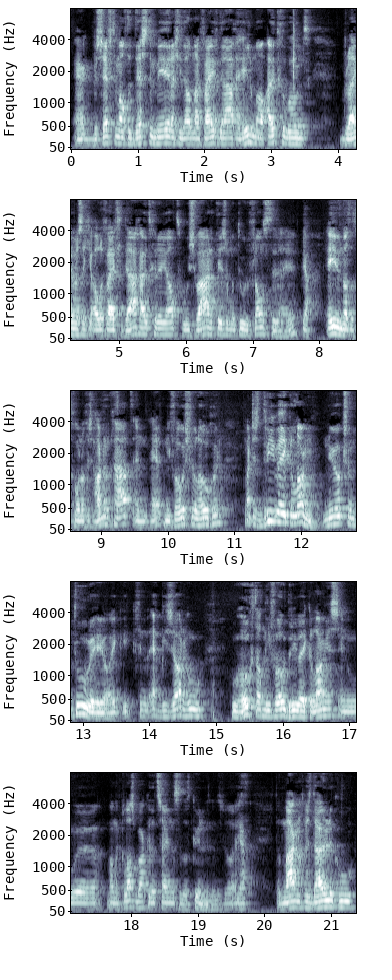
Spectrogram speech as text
En ik besefte me altijd des te meer als je dan na vijf dagen helemaal uitgewoond blij was dat je alle vijftien dagen uitgereden had, hoe zwaar het is om een Tour de France te rijden. Ja. Eén, omdat het gewoon nog eens harder gaat en hè, het niveau is veel hoger. Maar het is drie weken lang. Nu ook zo'n Tour weer, joh. Ik, ik vind het echt bizar hoe, hoe hoog dat niveau drie weken lang is en hoe, uh, wat een klasbakken dat zijn dat ze dat kunnen. Dat, is wel echt, Ja. dat maakt nog eens duidelijk hoe,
